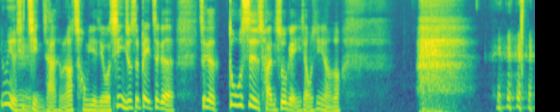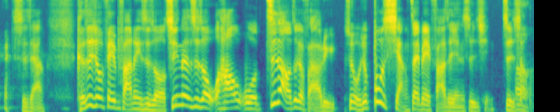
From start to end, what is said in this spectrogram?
因为有些警察可能要冲夜间，我心里就是被这个这个都市传说给影响，我心里想说。是这样，可是就非罚那一次之后，其实那次之后，我好我知道这个法律，所以我就不想再被罚这件事情，至少、嗯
